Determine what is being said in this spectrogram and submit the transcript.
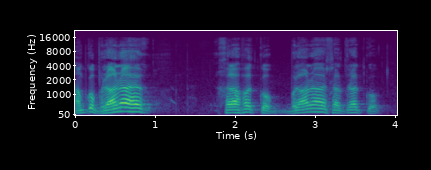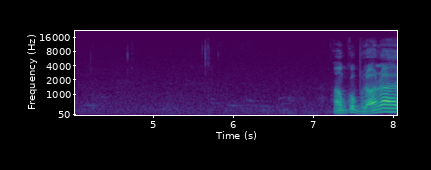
ہم کو بلانا ہے خلافت کو بلانا ہے سلطنت کو ہم کو بلانا ہے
